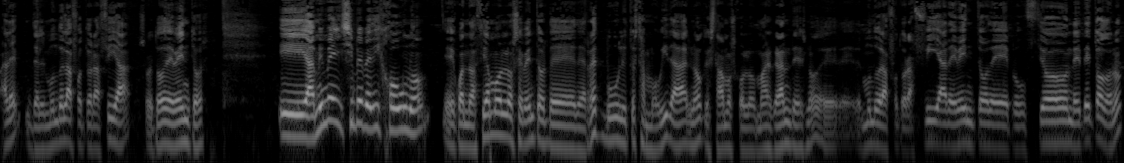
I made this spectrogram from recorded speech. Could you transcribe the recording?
¿vale? Del mundo de la fotografía, sobre todo de eventos. Y a mí me, siempre me dijo uno, eh, cuando hacíamos los eventos de, Red Bull y todas estas movidas, ¿no? Que estábamos con los más grandes, ¿no? del mundo de la fotografía, de evento, de producción, de, de todo, ¿no?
